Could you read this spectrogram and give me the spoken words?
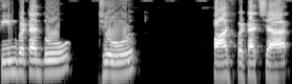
तीन बटा दो जोड़ पाँच बटा चार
